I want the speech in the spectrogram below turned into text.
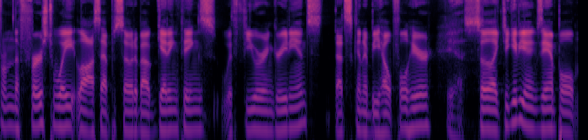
from the first weight loss episode about getting things with fewer ingredients. That's going to be helpful here. Yes. So, like to give you an example,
